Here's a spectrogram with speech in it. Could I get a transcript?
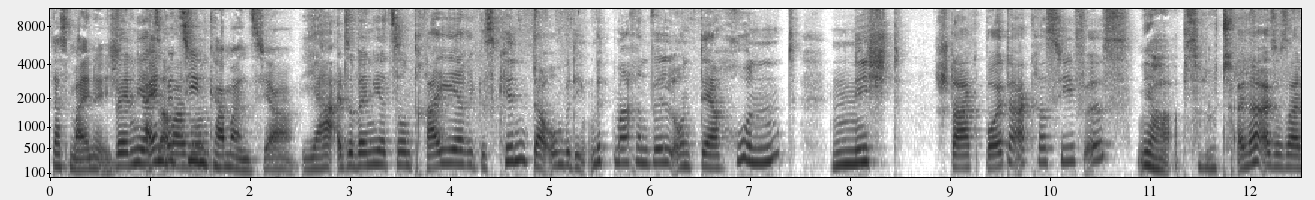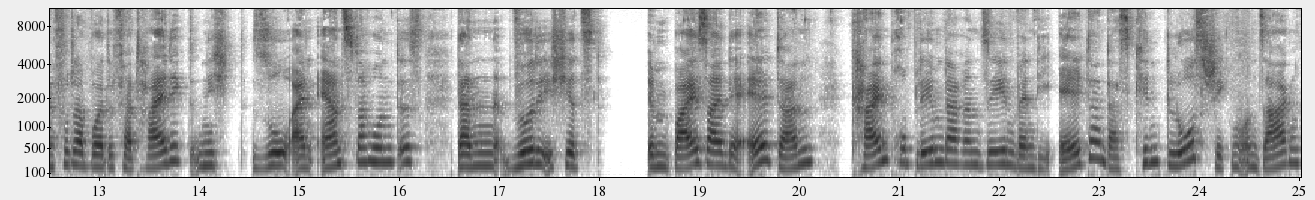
Das meine ich. So Einbeziehen ein- kann man's, ja. Ja, also wenn jetzt so ein dreijähriges Kind da unbedingt mitmachen will und der Hund nicht stark beuteaggressiv ist, Ja, absolut. äh, ne, also seinen Futterbeutel verteidigt, nicht so ein ernster Hund ist, dann würde ich jetzt im Beisein der Eltern kein Problem darin sehen, wenn die Eltern das Kind losschicken und sagen,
